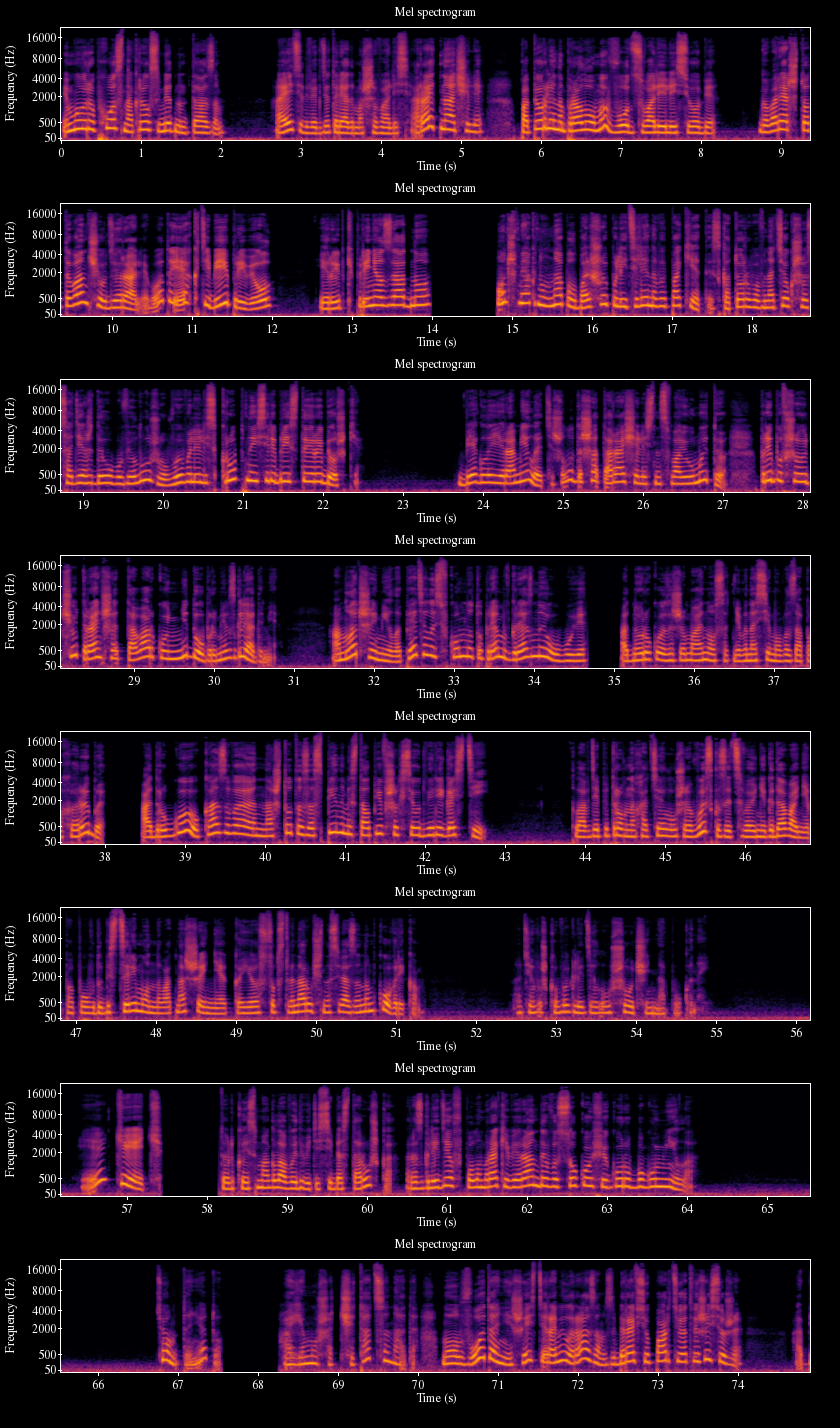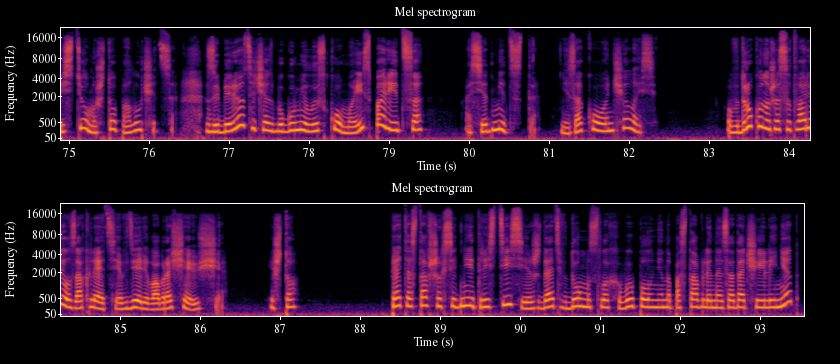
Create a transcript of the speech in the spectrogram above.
И мой рыбхоз накрылся медным тазом. А эти две где-то рядом ошивались. Орать начали. Поперли на пролом и в воду свалились обе. Говорят, что от Иванча удирали. Вот и я их к тебе и привел. И рыбки принес заодно. Он шмякнул на пол большой полиэтиленовый пакет, из которого в натекшую с одежды обуви лужу вывалились крупные серебристые рыбешки. Беглые яромилы, тяжело дыша, таращились на свою умытую, прибывшую чуть раньше товарку недобрыми взглядами. А младшая Мила пятилась в комнату прямо в грязной обуви, одной рукой зажимая нос от невыносимого запаха рыбы, а другой указывая на что-то за спинами столпившихся у двери гостей. Клавдия Петровна хотела уже высказать свое негодование по поводу бесцеремонного отношения к ее собственноручно связанным коврикам. Но девушка выглядела уж очень напуганной. «Этить!» Только и смогла выдавить из себя старушка, разглядев в полумраке веранды высокую фигуру Богумила. Тём-то нету. А ему ж отчитаться надо. Мол, вот они, шесть рамил разом, забирай всю партию и отвяжись уже. А без Тёмы что получится? Заберет сейчас Богумил из кома и испарится. А седмица-то не закончилась. Вдруг он уже сотворил заклятие в дерево обращающее. И что? Пять оставшихся дней трястись и ждать в домыслах, выполнена поставленная задача или нет?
